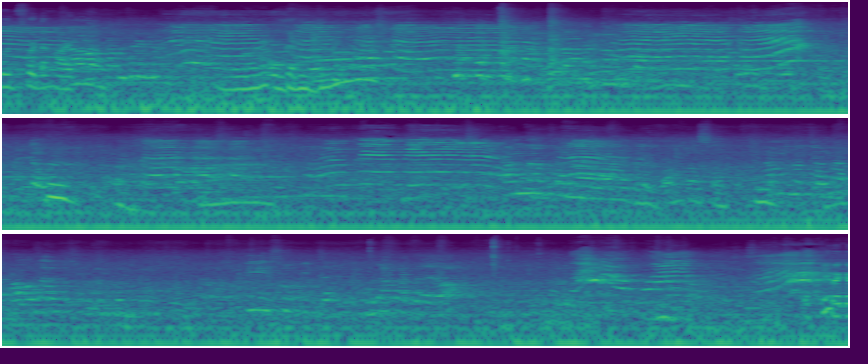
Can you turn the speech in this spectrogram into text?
Good for the heart. Oh, ang ganda. Okay ra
